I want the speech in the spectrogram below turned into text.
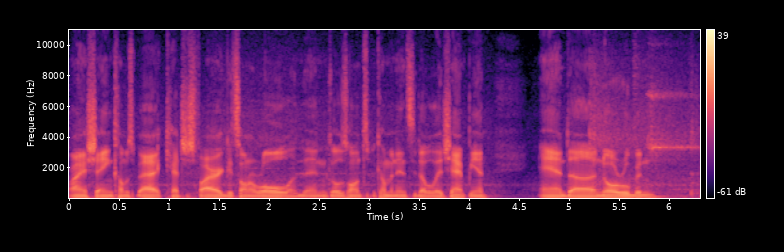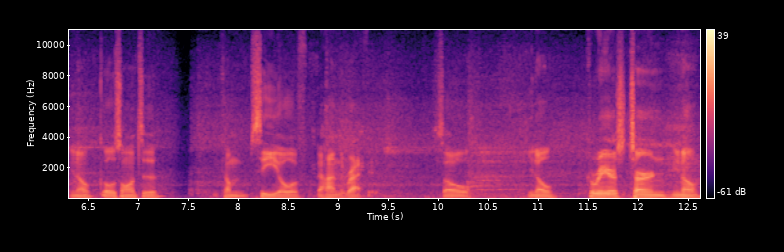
Ryan Shane comes back, catches fire, gets on a roll, and then goes on to become an NCAA champion. And uh, Noah Rubin, you know, goes on to become CEO of Behind the Racket. So, you know, careers turn, you know,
